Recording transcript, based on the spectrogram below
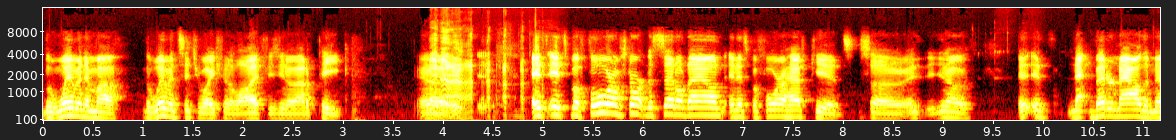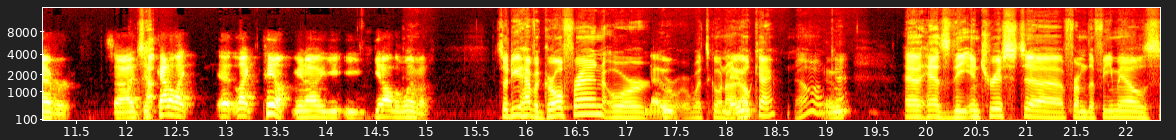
the women in my the women's situation of life is you know at a peak. You know, it- it- it's it's before I'm starting to settle down, and it's before I have kids. So it, you know, it's better now than never. So it's just kind of like like pimp. You know, you, you get all the women. So, do you have a girlfriend, or, No. or what's going on? Nope. Okay. Oh, okay. Nope. Has the interest uh, from the females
